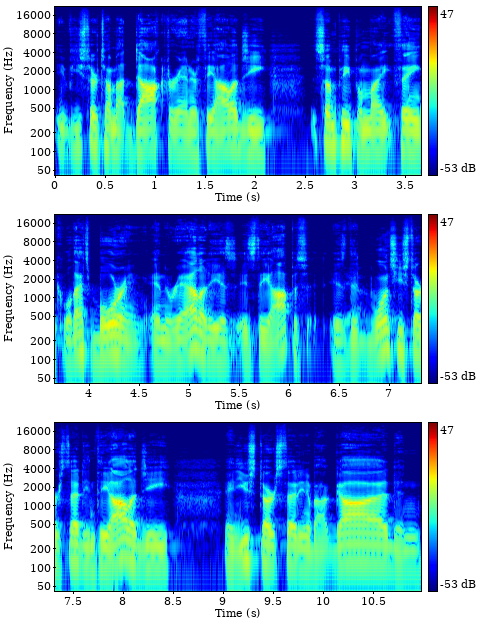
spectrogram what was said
if you start talking about doctrine or theology, some people might think, well, that's boring. And the reality is, it's the opposite. Is yeah. that once you start studying theology, and you start studying about God and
